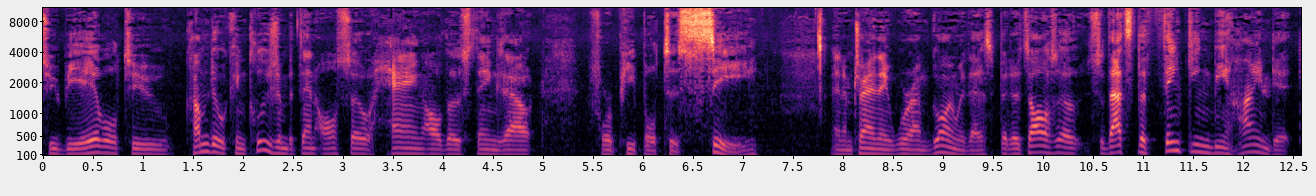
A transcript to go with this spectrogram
to be able to come to a conclusion, but then also hang all those things out for people to see. And I'm trying to think where I'm going with this, but it's also so that's the thinking behind it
